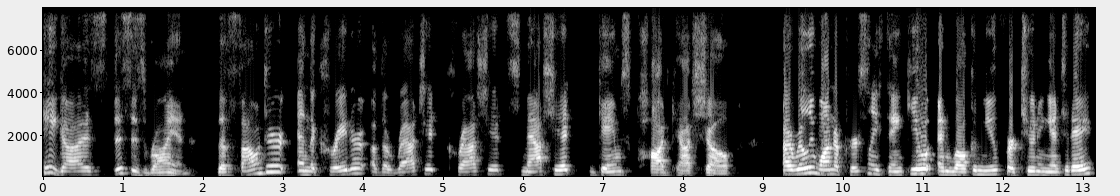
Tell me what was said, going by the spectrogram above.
Hey guys, this is Ryan, the founder and the creator of the Ratchet Crash It Smash It Games podcast show. I really want to personally thank you and welcome you for tuning in today.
